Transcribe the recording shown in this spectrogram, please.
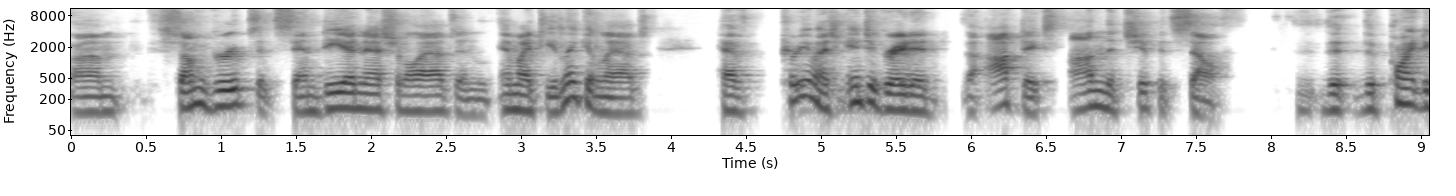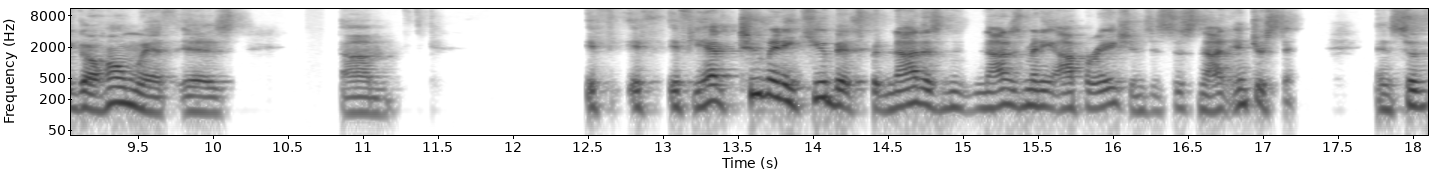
um, some groups at Sandia National Labs and MIT Lincoln Labs have pretty much integrated the optics on the chip itself. The, the point to go home with is um, if, if, if you have too many qubits, but not as, not as many operations, it's just not interesting. And so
